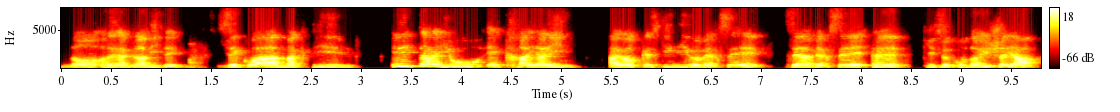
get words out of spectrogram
dans la gravité. C'est quoi un maktiv Itayu et krayain. Alors, qu'est-ce qu'il dit le verset? C'est un verset qui se trouve dans Ishaya.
